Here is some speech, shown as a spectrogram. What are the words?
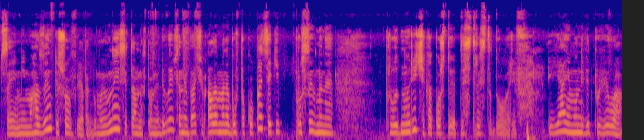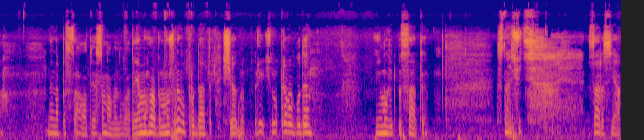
цей мій магазин пішов, я так думаю, вниз, і там ніхто не дивився, не бачив. Але в мене був покупець, який просив мене про одну річ, яка коштує десь 300 доларів. І я йому не відповіла, не написала, то я сама винувата. Я могла би, можливо, продати ще одну річ. Ну, треба буде йому відписати. Значить, зараз я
